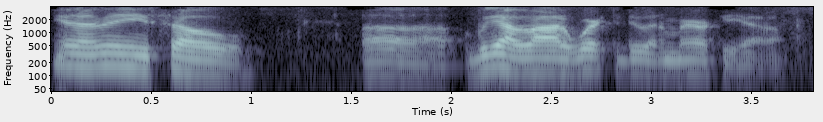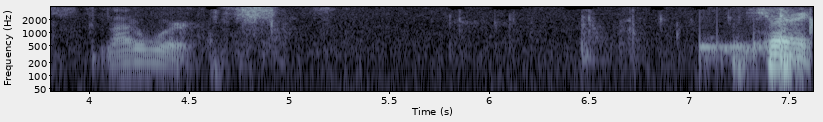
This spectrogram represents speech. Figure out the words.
You know what I mean? So uh, we got a lot of work to do in America, y'all. A lot of work. That's right.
